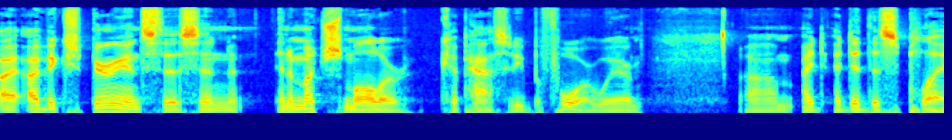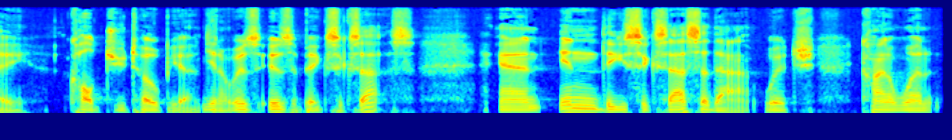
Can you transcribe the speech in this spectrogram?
I, I've experienced this in in a much smaller capacity before, where um, I, I did this play called Utopia. You know, it was a big success, and in the success of that, which kind of went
